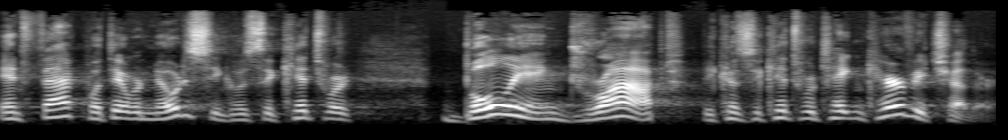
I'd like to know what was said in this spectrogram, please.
In fact, what they were noticing was the kids were, bullying dropped because the kids were taking care of each other.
